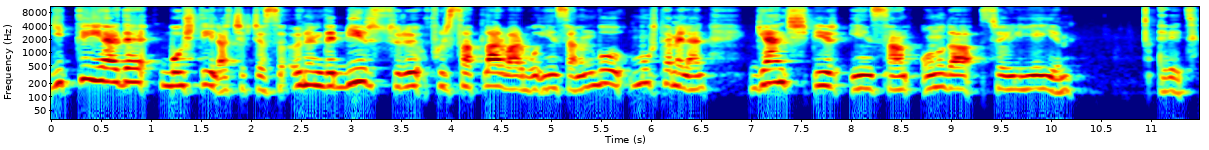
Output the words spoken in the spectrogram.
gittiği yerde boş değil açıkçası. Önünde bir sürü fırsatlar var bu insanın. Bu muhtemelen genç bir insan. Onu da söyleyeyim. Evet.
